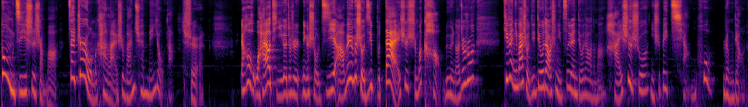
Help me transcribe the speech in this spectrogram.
动机是什么？在这儿我们看来是完全没有的。是。然后我还要提一个，就是那个手机啊，为什么手机不带？是什么考虑呢？就是说。Tiffany，你把手机丢掉是你自愿丢掉的吗？还是说你是被强迫扔掉的？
